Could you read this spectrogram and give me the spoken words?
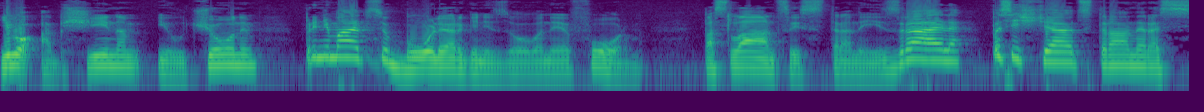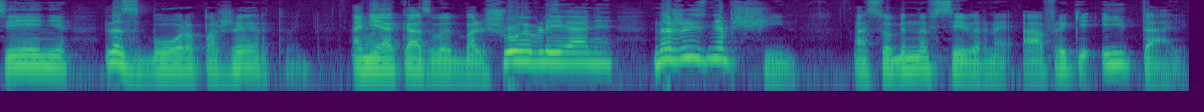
его общинам и ученым – принимает все более организованные формы. Посланцы из страны Израиля посещают страны рассеяния для сбора пожертвований. Они оказывают большое влияние на жизнь общин, особенно в Северной Африке и Италии.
